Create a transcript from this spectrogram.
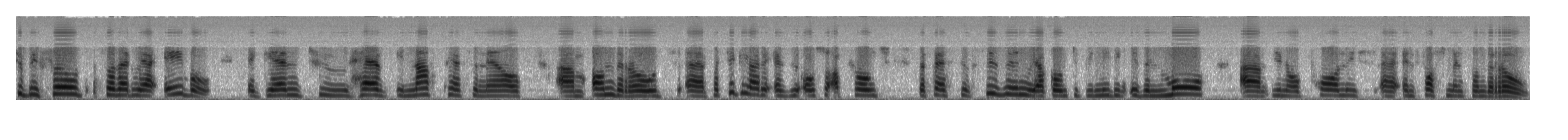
to be filled so that we are able again to have enough personnel um, on the roads, uh, particularly as we also approach the festive season. We are going to be needing even more, um, you know, police uh, enforcement on the road.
